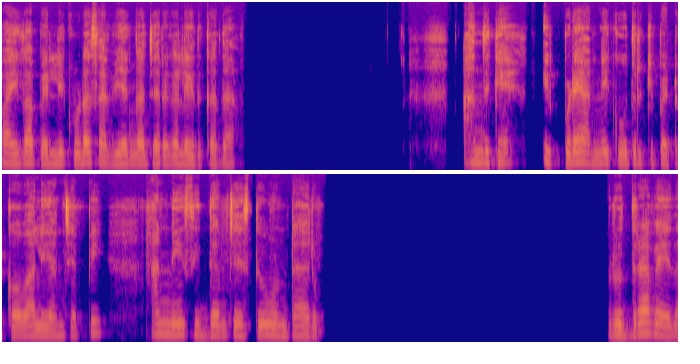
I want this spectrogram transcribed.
పైగా పెళ్ళి కూడా సవ్యంగా జరగలేదు కదా! అందుకే ఇప్పుడే అన్నీ కూతురికి పెట్టుకోవాలి అని చెప్పి అన్నీ సిద్ధం చేస్తూ ఉంటారు. రుద్ర, వేద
